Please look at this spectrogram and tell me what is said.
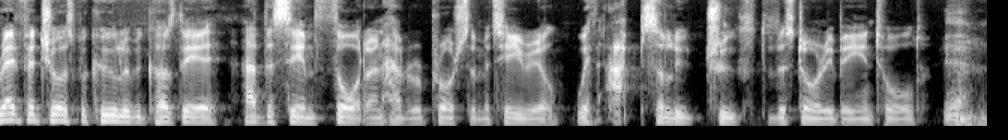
Redford chose Pakula because they had the same thought on how to approach the material, with absolute truth to the story being told. Yeah. Mm-hmm.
